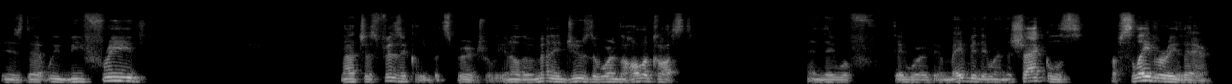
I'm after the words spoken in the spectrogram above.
is that we be freed, not just physically, but spiritually. You know, there were many Jews that were in the Holocaust, and they were they were there. Maybe they were in the shackles of slavery there,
